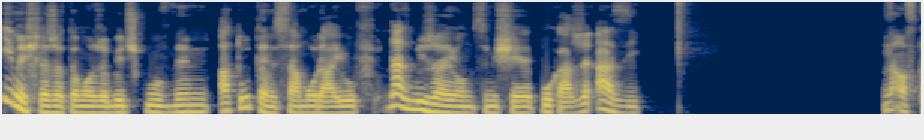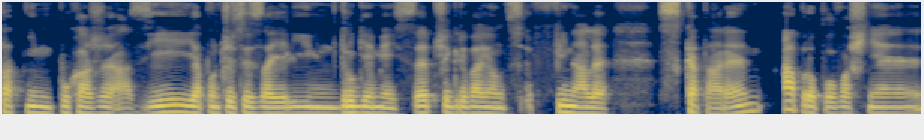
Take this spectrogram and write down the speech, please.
i myślę, że to może być głównym atutem samurajów na zbliżającym się Pucharze Azji. Na ostatnim Pucharze Azji Japończycy zajęli drugie miejsce, przegrywając w finale z Katarem. A propos właśnie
